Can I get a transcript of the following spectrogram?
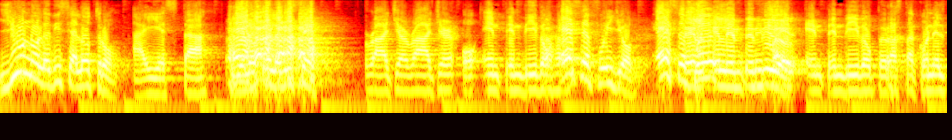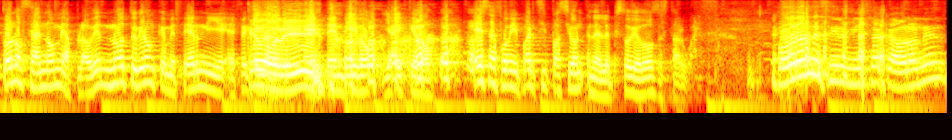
y uno le dice al otro, ahí está, y el otro le dice, Roger, Roger, o entendido. Ese fui yo, ese El- fue el entendido. el entendido, pero hasta con el tono, o sea, no me aplaudieron, no tuvieron que meter ni efecto ¡Qué bonito! entendido, y ahí quedó. Esa fue mi participación en el episodio 2 de Star Wars. Podrán decir misa, cabrones,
